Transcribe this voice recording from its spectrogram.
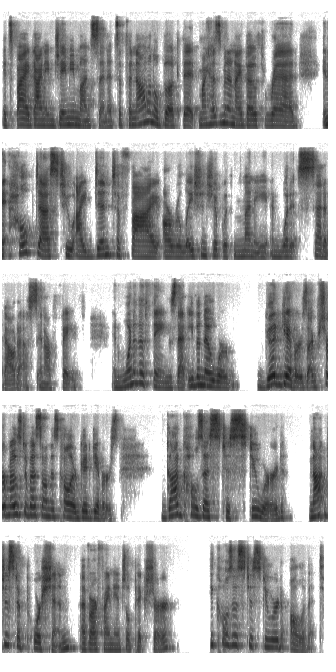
it's by a guy named Jamie Munson. It's a phenomenal book that my husband and I both read, and it helped us to identify our relationship with money and what it said about us and our faith. And one of the things that, even though we're good givers, I'm sure most of us on this call are good givers, God calls us to steward not just a portion of our financial picture, He calls us to steward all of it.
